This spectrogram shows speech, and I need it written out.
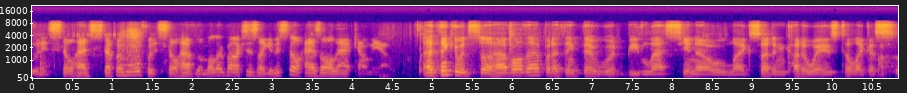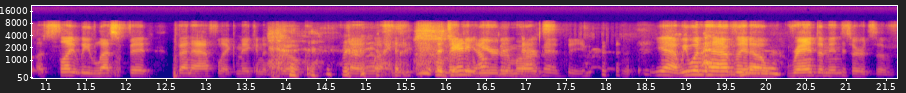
would it still have Steppenwolf? Would it still have the mother boxes? Like, if it still has all that, count me out. I think it would still have all that, but I think there would be less, you know, like sudden cutaways to like a, a slightly less fit Ben Affleck making a joke and like the Danny making weird Elfman remarks. Theme. Yeah, we wouldn't have you know random inserts of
